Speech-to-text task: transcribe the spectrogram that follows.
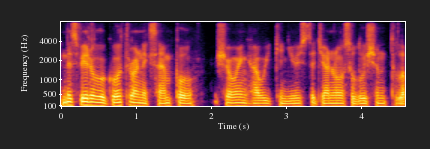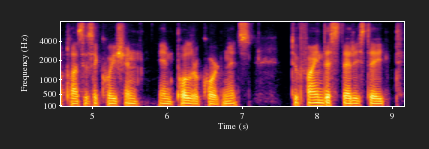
In this video, we'll go through an example showing how we can use the general solution to Laplace's equation in polar coordinates to find the steady state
